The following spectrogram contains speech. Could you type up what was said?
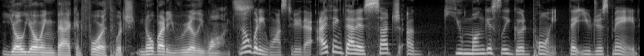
yo-yoing back and forth, which nobody really wants. Nobody wants to do that. I think that is such a humongously good point that you just made.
